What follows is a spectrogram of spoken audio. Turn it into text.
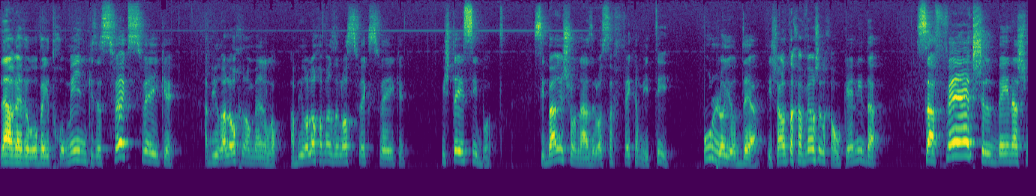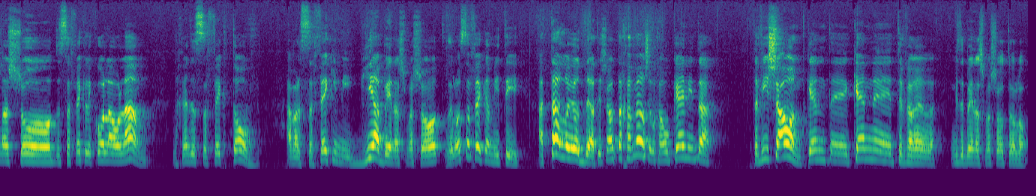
לערב עירובי תחומין, כי זה ספק ספייקה. הביור הלוכי אומר לא. הביור הלוכי אומר זה לא ספק ספייקה. משתי סיבות. סיבה ראשונה זה לא ספק אמיתי. הוא לא יודע. תשאל את החבר שלך, הוא כן ידע. ספק של בין השמשות זה ספק לכל העולם, לכן זה ספק טוב. אבל ספק אם הגיע בין השמשות, זה לא ספק אמיתי. אתה לא יודע, תשאל את החבר שלך, הוא כן ידע. תביא שעון, כן, כן תברר אם זה בין השמשות או לא.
